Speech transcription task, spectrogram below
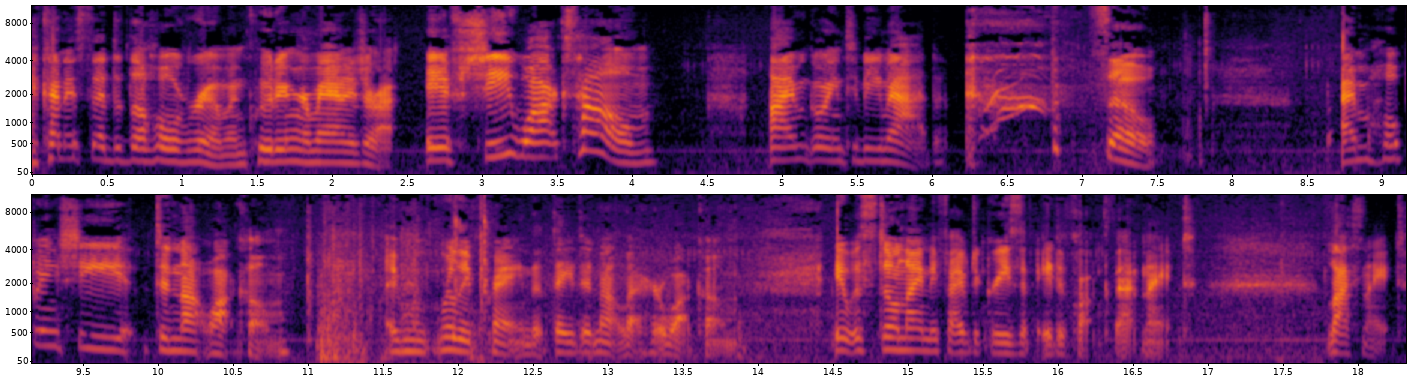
I kind of said to the whole room, including her manager, if she walks home, I'm going to be mad. so I'm hoping she did not walk home. I'm really praying that they did not let her walk home. It was still 95 degrees at 8 o'clock that night. Last night,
